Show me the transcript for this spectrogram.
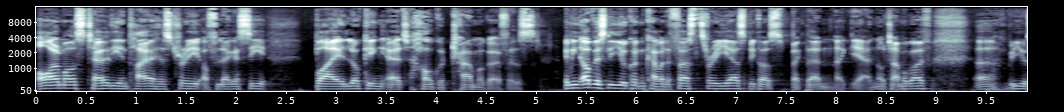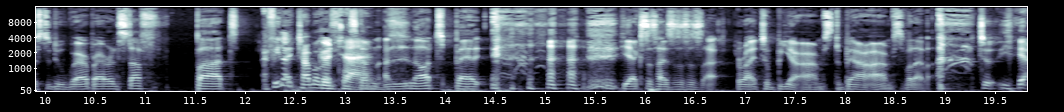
almost tell the entire history of Legacy by looking at how good Tarmogoyf is. I mean, obviously you couldn't cover the first three years because back then, like, yeah, no Tarmogoyf. Uh, we used to do Werebear and stuff, but I feel like Tarmogoyf has gotten a lot better. he exercises his uh, right to bear arms, to bear arms, whatever. to yeah,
